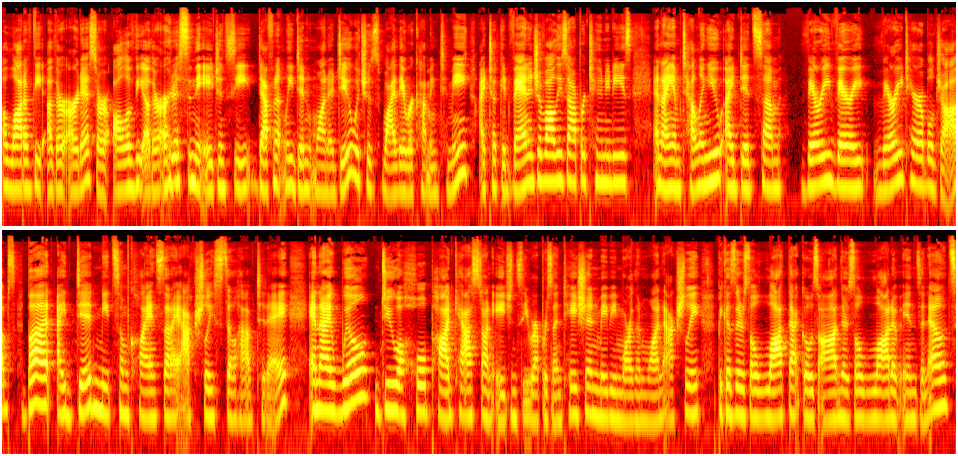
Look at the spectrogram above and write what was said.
a lot of the other artists or all of the other artists in the agency definitely didn't want to do, which is why they were coming to me. I took advantage of all these opportunities, and I am telling you, I did some very, very, very terrible jobs. But I did meet some clients that I actually still have today. And I will do a whole podcast on agency representation, maybe more than one actually, because there's a lot that goes on. There's a lot of ins and outs.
